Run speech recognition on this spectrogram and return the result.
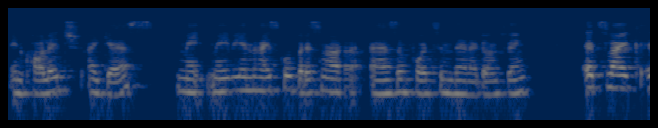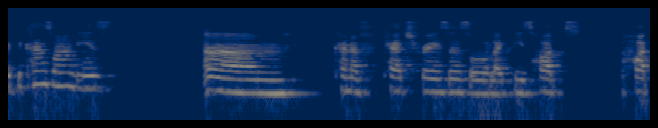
in college, I guess, May, maybe in high school, but it's not as important then. I don't think. It's like it becomes one of these um, kind of catchphrases or like these hot hot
